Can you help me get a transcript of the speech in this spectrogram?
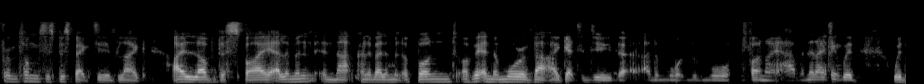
from thomas's perspective like i love the spy element and that kind of element of bond of it and the more of that i get to do the, the more the more fun i have. And then i think with with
